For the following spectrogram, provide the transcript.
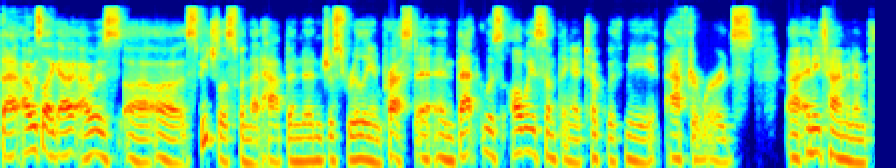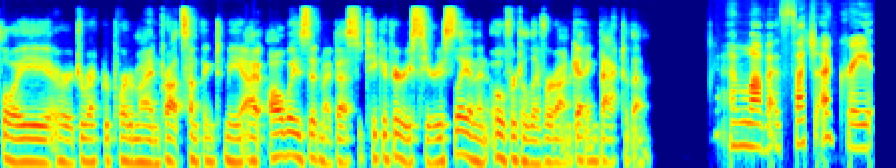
that I was like, I, I was uh, uh, speechless when that happened and just really impressed. And, and, that was always something I took with me afterwards. Uh, anytime an employee or a direct report of mine brought something to me, I always did my best to take it very seriously and then over deliver on getting back to them. I love it. Such a great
